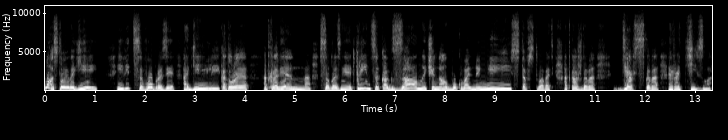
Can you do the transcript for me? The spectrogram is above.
Ну, а стоило ей явиться в образе Адилии, которая откровенно соблазняет принца, как зал начинал буквально неистовствовать от каждого дерзкого эротизма,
